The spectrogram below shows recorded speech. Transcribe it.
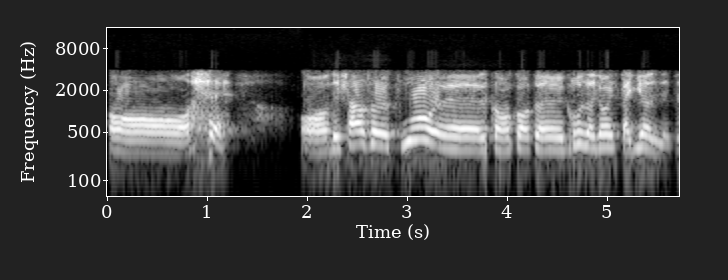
on on échange un poids euh, con- contre un gros dragon espagnol.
